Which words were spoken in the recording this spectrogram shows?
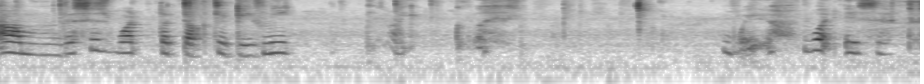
Um, this is what the doctor gave me. I- Wait, what is it?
